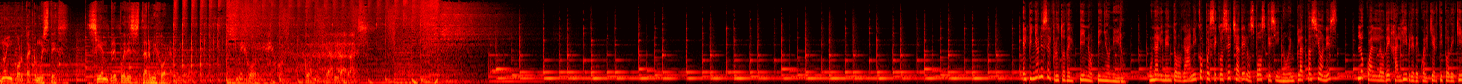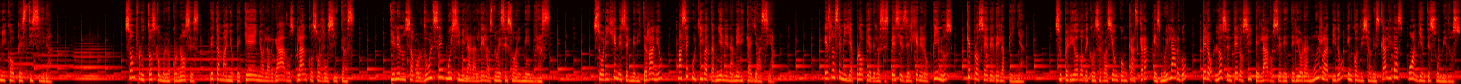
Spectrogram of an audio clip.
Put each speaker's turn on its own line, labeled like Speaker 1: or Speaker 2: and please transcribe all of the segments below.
Speaker 1: No importa cómo estés, siempre puedes estar mejor. Mejor, mejor. Con Reavivadas.
Speaker 2: El piñón es el fruto del pino piñonero, un alimento orgánico pues se cosecha de los bosques y no en plantaciones, lo cual lo deja libre de cualquier tipo de químico o pesticida. Son frutos como lo conoces, de tamaño pequeño, alargados, blancos o rositas. Tienen un sabor dulce muy similar al de las nueces o almendras. Su origen es el Mediterráneo, mas se cultiva también en América y Asia. Es la semilla propia de las especies del género Pinus que procede de la piña. Su periodo de conservación con cáscara es muy largo, pero los enteros y pelados se deterioran muy rápido en condiciones cálidas o ambientes húmedos.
